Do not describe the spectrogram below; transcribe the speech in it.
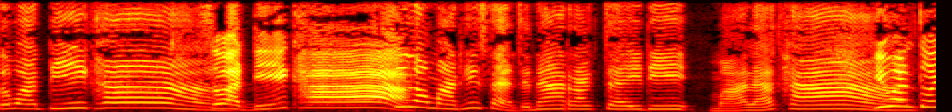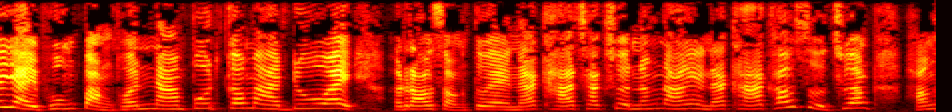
สวัสดีค่ะ สวัสดีค่ะที่เรามาที่แสนจะน่ารักใจดี มาแล้วค่ะ พี่วันตัวใหญ่พุงป่องพ้นน้ำปุดก็มาด้วย เราสองตัวนะคะ ชักชวนน้องๆเนี่ยนะคะ เข้าสู่ช่วงห้อง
